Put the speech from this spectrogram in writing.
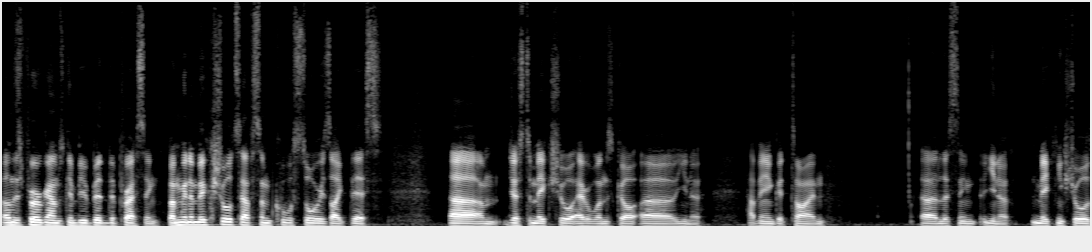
on this program is going to be a bit depressing, but I'm going to make sure to have some cool stories like this, um, just to make sure everyone's got, uh, you know, having a good time, uh, listening, you know, making sure,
